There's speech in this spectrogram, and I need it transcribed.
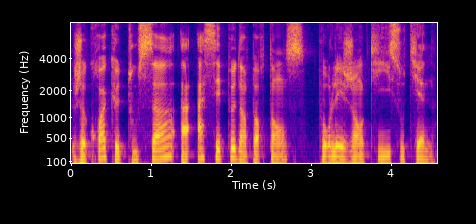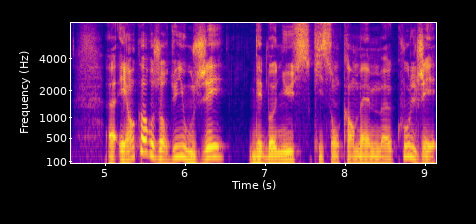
je crois que tout ça a assez peu d'importance pour les gens qui soutiennent. Euh, et encore aujourd'hui, où j'ai des bonus qui sont quand même cool. J'ai,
